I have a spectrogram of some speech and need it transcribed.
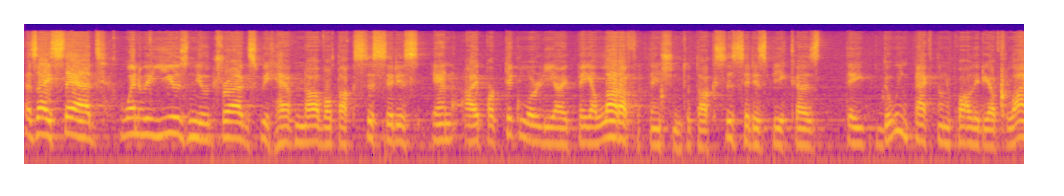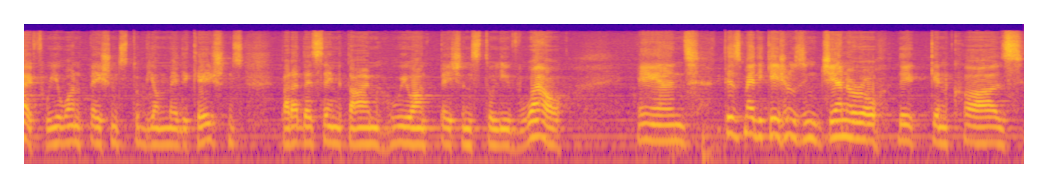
As I said, when we use new drugs, we have novel toxicities, and I particularly I pay a lot of attention to toxicities because they do impact on quality of life. We want patients to be on medications, but at the same time, we want patients to live well. And these medications in general, they can cause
